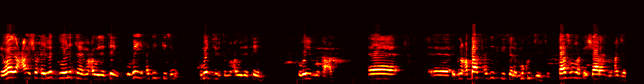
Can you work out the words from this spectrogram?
riwaayada caaisha waxay la gooni tahay mucawidateynka ubay xadiidkiisa kuma jirto mucawidateyn ubay ibnu kacab. Ibnu cabaas xadiidkiisana ma ku jirto. Taasuu marka ishaara ibnu xajar.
